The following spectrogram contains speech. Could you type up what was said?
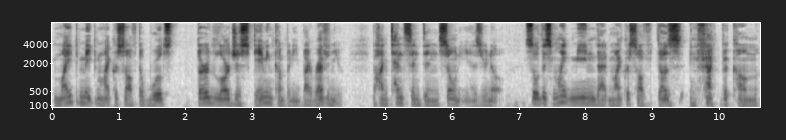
might make Microsoft the world's third largest gaming company by revenue, behind Tencent and Sony, as you know. So, this might mean that Microsoft does, in fact, become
